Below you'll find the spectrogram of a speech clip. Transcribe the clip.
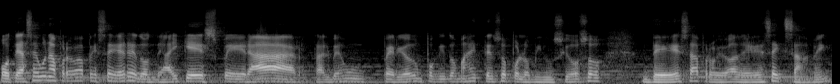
o te haces una prueba PCR donde hay que esperar tal vez un periodo un poquito más extenso por lo minucioso de esa prueba, de ese examen,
